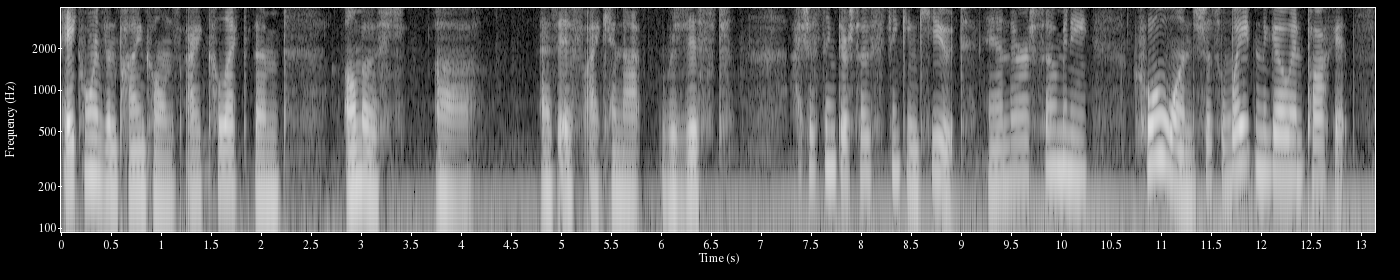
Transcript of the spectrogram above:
Acorns and pine cones, I collect them almost uh, as if I cannot resist. I just think they're so stinking cute, and there are so many cool ones just waiting to go in pockets.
